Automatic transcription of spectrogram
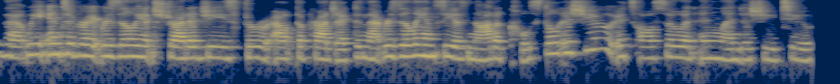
That we integrate resilient strategies throughout the project, and that resiliency is not a coastal issue, it's also an inland issue too.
